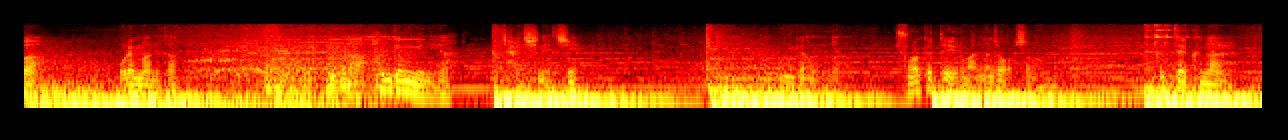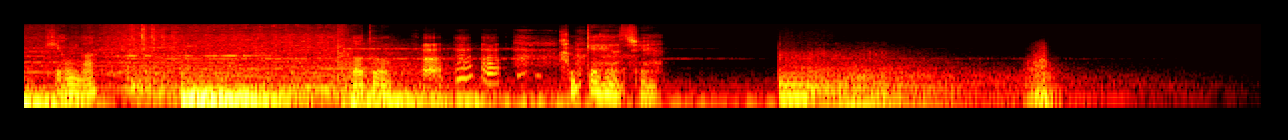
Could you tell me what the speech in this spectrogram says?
서가 오랜만이다. 나 황경민이야. 잘 지내지? 환경민, 중학교 때 이후로 만난 적 없어 그때 그날 기억나? 너도 함께 해야지.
